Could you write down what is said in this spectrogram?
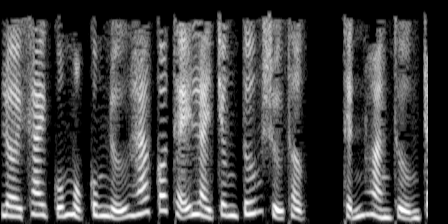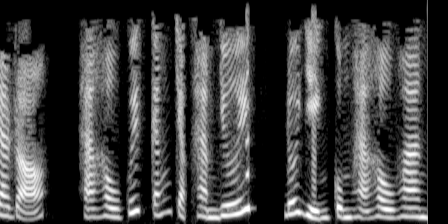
lời khai của một cung nữ há có thể là chân tướng sự thật, thỉnh Hoàng thượng tra rõ, Hạ Hầu quyết cắn chặt hàm dưới, đối diện cùng Hạ Hầu hoàng,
